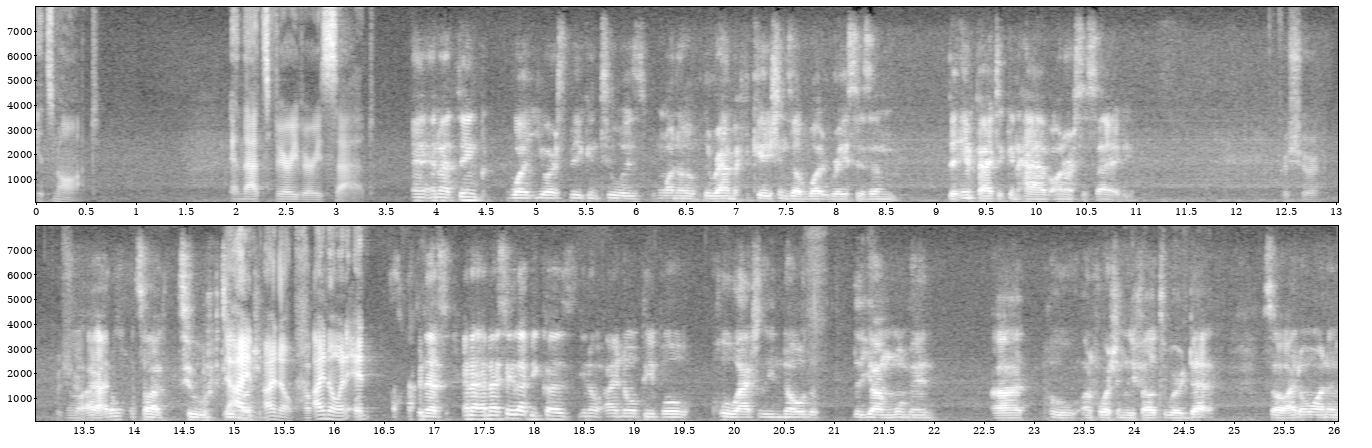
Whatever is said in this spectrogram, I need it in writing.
it's not. And that's very, very sad. And, and I think what you are speaking to is one of the ramifications of what racism, the impact it can have on our society. For sure. For You know, I, I don't want to talk too, too Yeah, I, much. I know. I know. And, and and that's and I, and I say that because you know I know people who actually know the the young woman uh, who unfortunately fell to her death. So I don't want to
